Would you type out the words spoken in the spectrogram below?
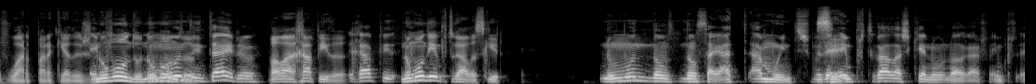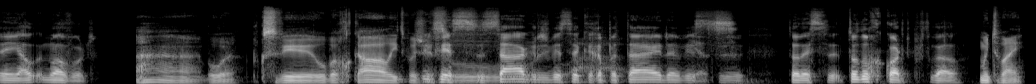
voar de paraquedas no mundo? No, no mundo. mundo inteiro. Vá lá, rápido. Rápido. No mundo e em Portugal, a seguir. No mundo não, não sei, há, há muitos, mas Sim. em Portugal acho que é no, no Algarve, em, em no Alvor. Ah, boa. Porque se vê o barrocal e depois vê-se Vê-se o... Sagres, vê-se a Carrapateira, vê-se Yes. todo, esse, todo o recorte de Portugal. Muito bem.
